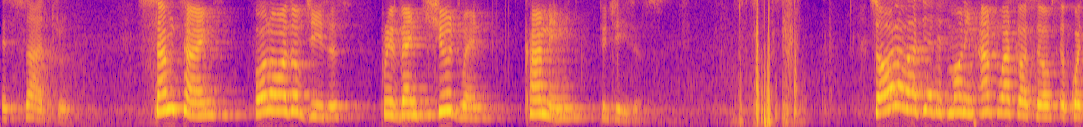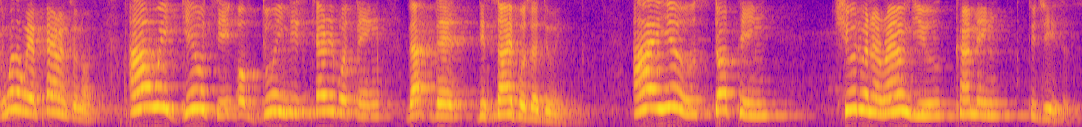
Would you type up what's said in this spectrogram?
a sad truth. Sometimes followers of Jesus prevent children coming to Jesus. So, all of us here this morning have to ask ourselves a question whether we're parents or not. Are we guilty of doing this terrible thing that the disciples are doing? Are you stopping children around you coming to Jesus?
